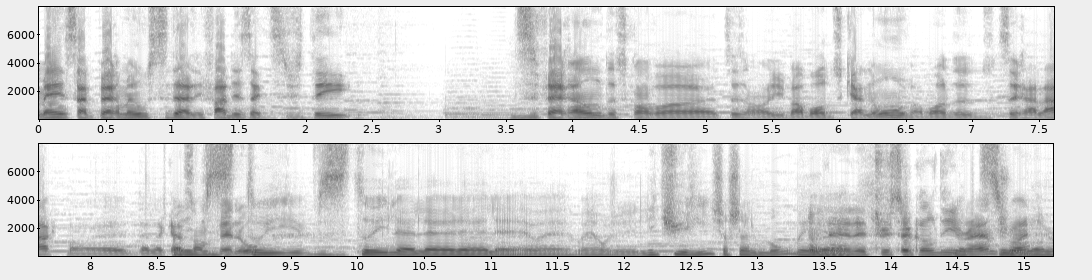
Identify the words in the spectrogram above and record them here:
Mais ça me permet aussi d'aller faire des activités différentes de ce qu'on va. On- il va y avoir du canot, il va y avoir de- du tir à l'arc, euh, de la location de vélo. visiter, visiter le, le, le- le- ouais, voyons, j'ai- l'écurie, je cherchais le mot, mais. euh, Le, le Tree Circle D le, Ranch, ouais. le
